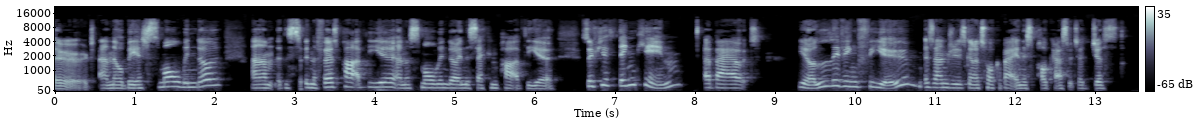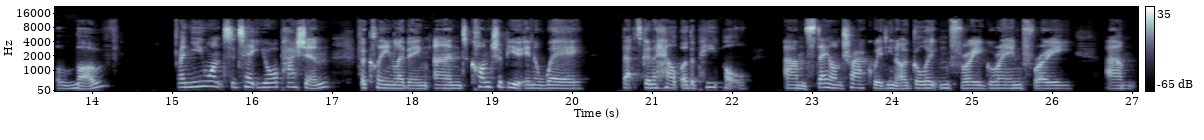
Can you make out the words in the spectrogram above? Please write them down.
3rd. And there will be a small window um, in the first part of the year and a small window in the second part of the year. So if you're thinking about you know, living for you, as Andrea is going to talk about in this podcast, which I just love, and you want to take your passion for clean living and contribute in a way that's going to help other people um, stay on track with, you know, gluten free, grain free, um,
